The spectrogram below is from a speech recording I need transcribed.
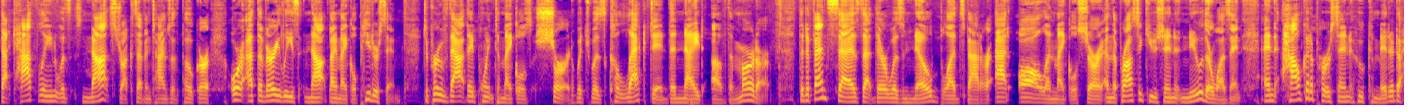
that Kathleen was not struck seven times with poker, or at the very least, not by Michael Peterson. To prove that, they point to Michael's shirt, which was collected the night of the murder. The defense says that there was no blood spatter at all on Michael's and the prosecution knew there wasn't. And how could a person who committed a,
